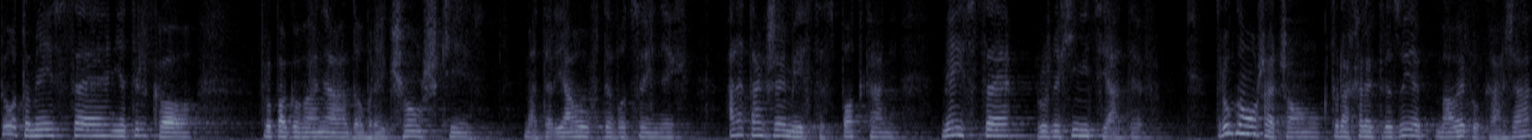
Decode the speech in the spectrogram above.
Było to miejsce nie tylko propagowania dobrej książki, materiałów dewocyjnych, ale także miejsce spotkań, miejsce różnych inicjatyw. Drugą rzeczą, która charakteryzuje Małego Kazia,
